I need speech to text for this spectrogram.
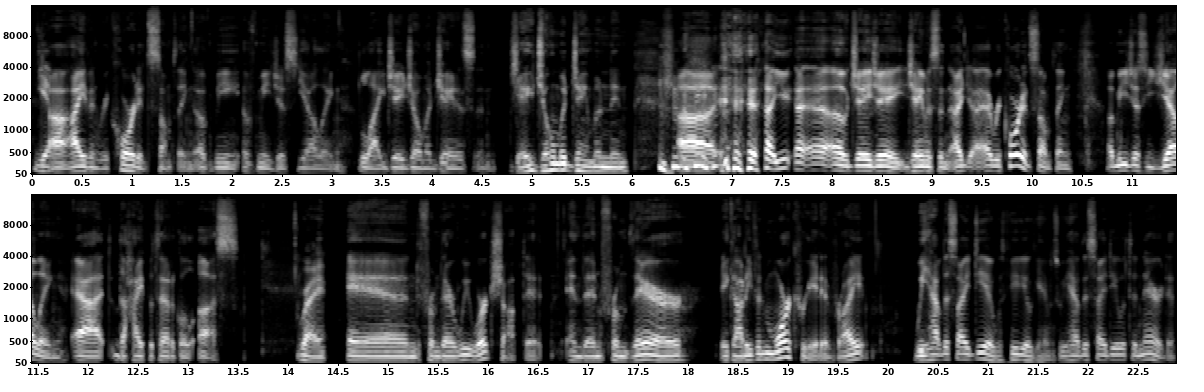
Yeah. Uh, I even recorded something of me of me just yelling like J. Jonah Jameson, J. Jonah Jameson, uh, uh, of J. J. Jameson. I, I recorded something of me just yelling at the hypothetical us, Right. and from there we workshopped it, and then from there it got even more creative. Right? We have this idea with video games. We have this idea with the narrative.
